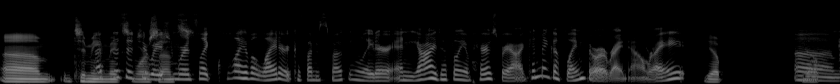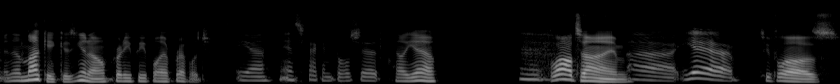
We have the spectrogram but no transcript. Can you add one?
um, to me That's makes the more situation sense. where it's like, cool, I have a lighter because I'm smoking later, and yeah, I definitely have hairspray. I can make a flamethrower right now, right? Yep. Yep. Um, and then lucky because you know pretty people have privilege. yeah, it's fucking bullshit. Hell yeah. Flaw time. uh, yeah. Two flaws.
